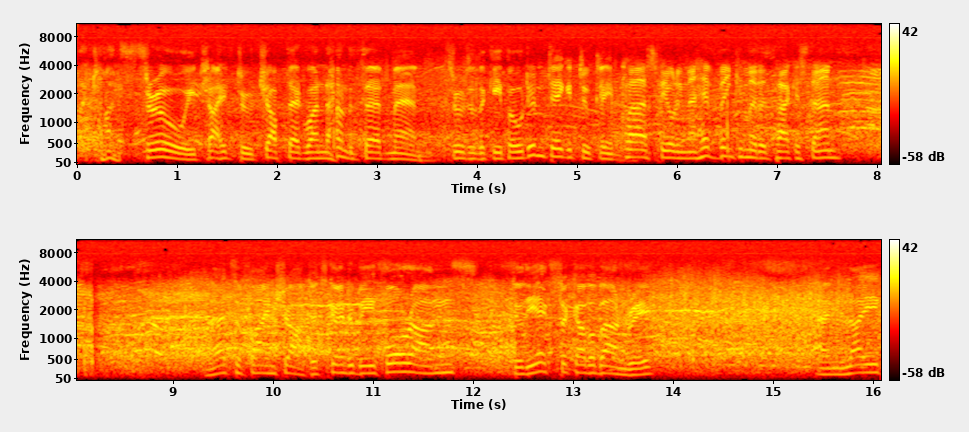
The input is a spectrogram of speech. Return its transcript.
That one's through. He tried to chop that one down to third man. Through to the keeper who didn't take it too clean. Class fielding. They have been committed, Pakistan. That's a fine shot. It's going to be four runs to the extra cover boundary. And Laik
